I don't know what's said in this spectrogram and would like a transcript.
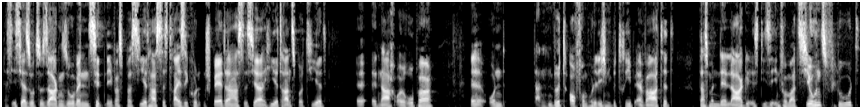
Das ist ja sozusagen so, wenn in Sydney was passiert, hast es drei Sekunden später, hast es ja hier transportiert äh, nach Europa. Äh, und dann wird auch vom politischen Betrieb erwartet, dass man in der Lage ist, diese Informationsflut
